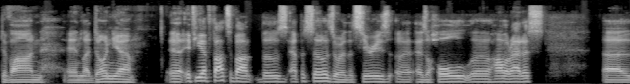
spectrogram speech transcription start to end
Devon and La Doña. Uh, if you have thoughts about those episodes or the series uh, as a whole, uh, holler at us. Uh,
